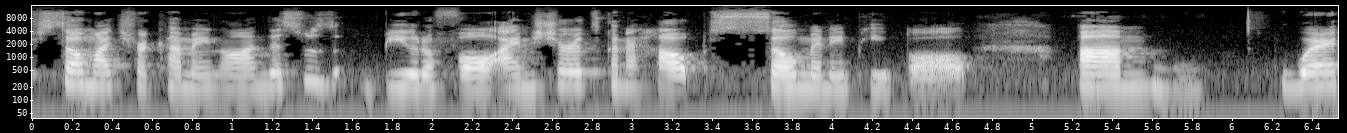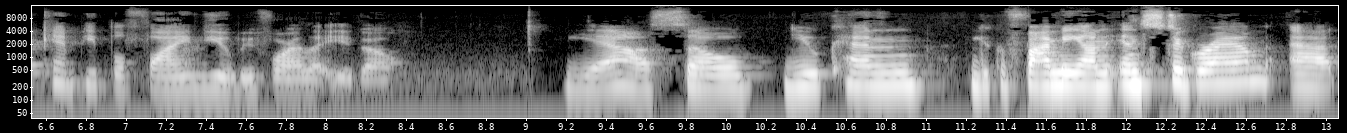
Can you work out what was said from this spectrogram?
so much for coming on. This was beautiful. I'm sure it's going to help so many people. Um, mm-hmm. Where can people find you before I let you go? Yeah, so you can you can find me on Instagram at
